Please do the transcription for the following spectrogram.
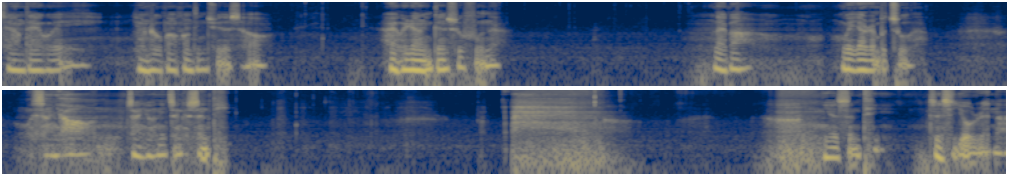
这样待会用肉棒放进去的时候，还会让你更舒服呢。来吧，我也要忍不住了，我想要占有你整个身体，你的身体真是诱人呐。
